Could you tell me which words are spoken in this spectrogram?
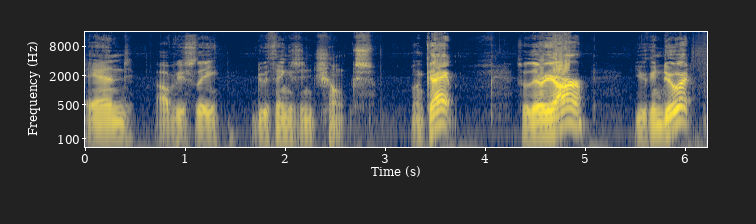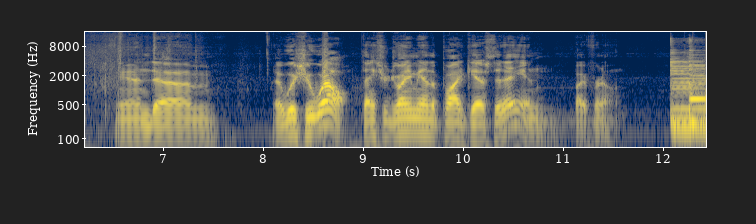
And obviously, do things in chunks. Okay? So there you are. You can do it. And um, I wish you well. Thanks for joining me on the podcast today, and bye for now.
